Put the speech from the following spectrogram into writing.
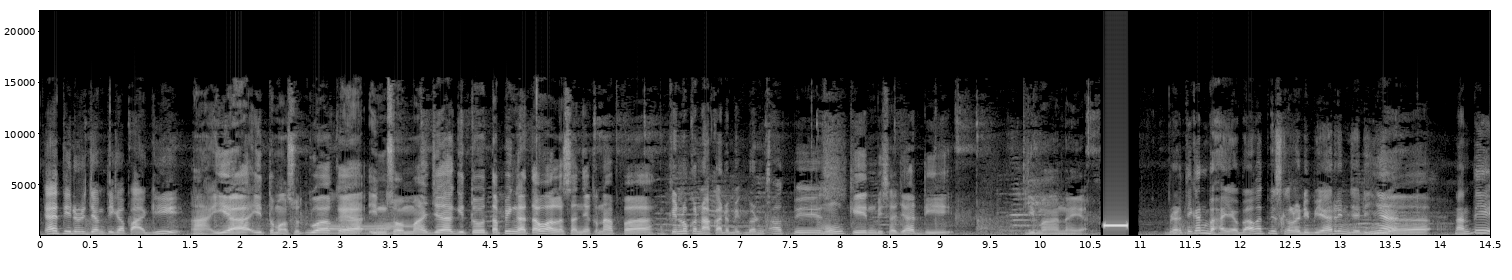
Eh tidur jam 3 pagi. Nah iya itu maksud gua kayak Oh. insom aja gitu tapi nggak tahu alasannya kenapa Mungkin lo kena academic burnout, Pis. mungkin bisa jadi gimana ya Berarti kan bahaya banget, Pis kalau dibiarin jadinya. Iya. Nanti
